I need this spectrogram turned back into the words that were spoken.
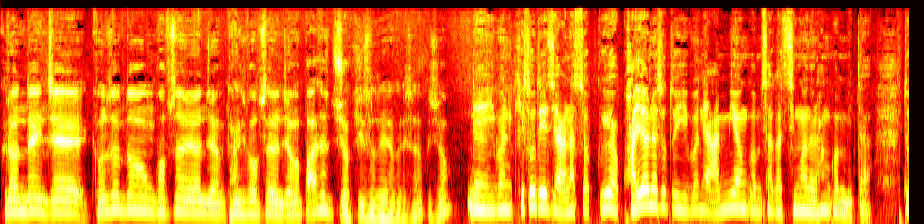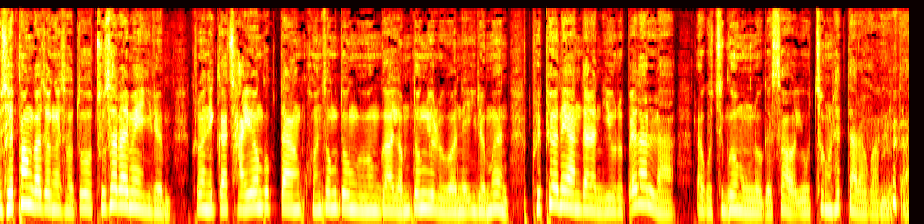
그런데 이제 권성동 법사위원장 당시 법사위원장은 빠졌죠 기소 내용에서 그죠? 네, 이번에 기소되지 않았었고요. 관련해서도 이번에 안미영 검사가 증언을 한 겁니다. 또 재판 과정에서도 두 사람의 이름, 그러니까 자유한국당 권성동 의원과 염동열 의원의 이름은 불편해한다는 이유로 빼달라라고 증거 목록에서 요청을 했다라고 합니다.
